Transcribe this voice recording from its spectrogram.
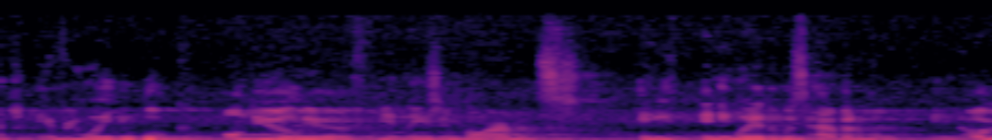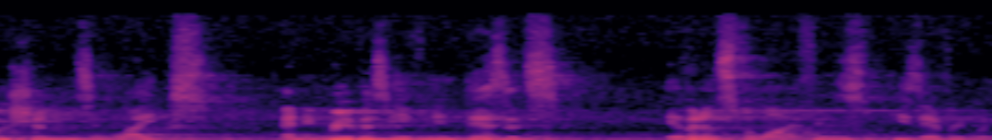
Much everywhere you look on the early Earth in these environments, any, anywhere that was habitable, in oceans, in lakes, and in rivers, even in deserts, evidence for life is, is everywhere.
